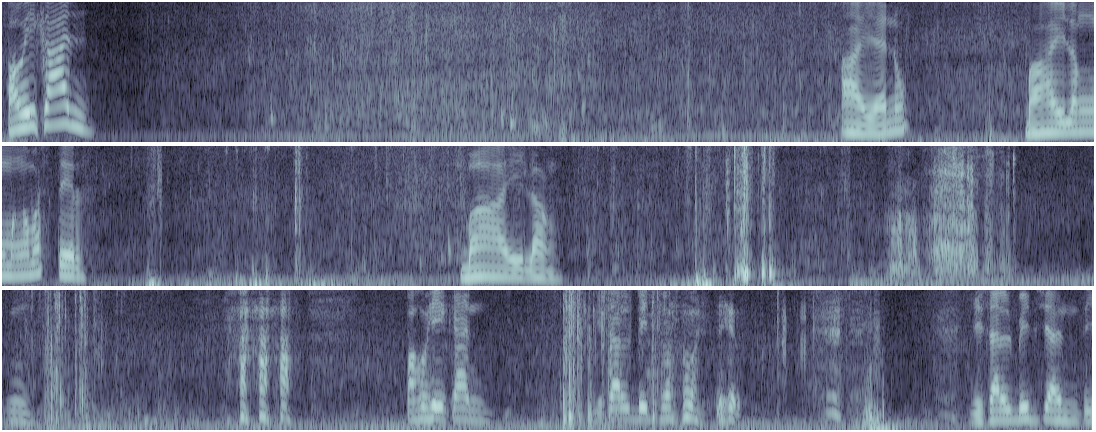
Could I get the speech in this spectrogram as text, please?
Pawikan! Ay, ano? Bahay lang mga master. Bahay lang. Hmm. Pawikan. Gisalbid mga master. Gisalbid yan.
